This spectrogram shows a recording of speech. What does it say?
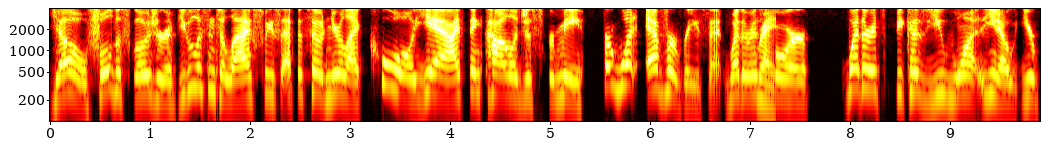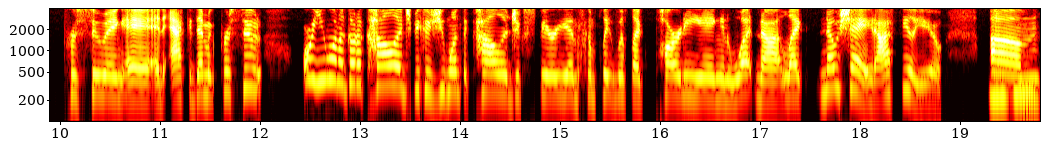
yo, full disclosure, if you listen to last week's episode and you're like, cool, yeah, I think college is for me, for whatever reason, whether it's Right. for whether it's because you want, you know, you're pursuing a, an academic pursuit or you want to go to college because you want the college experience complete with like partying and whatnot, like no shade, I feel you. Mhm. Um,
